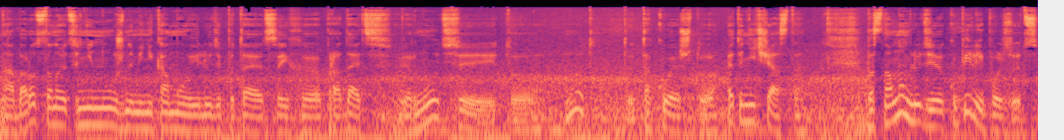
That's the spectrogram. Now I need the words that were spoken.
наоборот становятся ненужными никому, и люди пытаются их э, продать, вернуть, и то, ну, это, это такое, что это не часто. В основном люди купили и пользуются.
